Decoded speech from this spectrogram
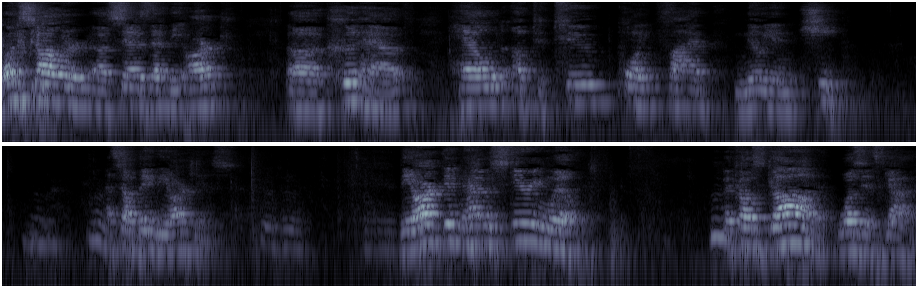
One scholar uh, says that the ark uh, could have held up to 2.5 million sheep. That's how big the ark is. The ark didn't have a steering wheel because God was its guide.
